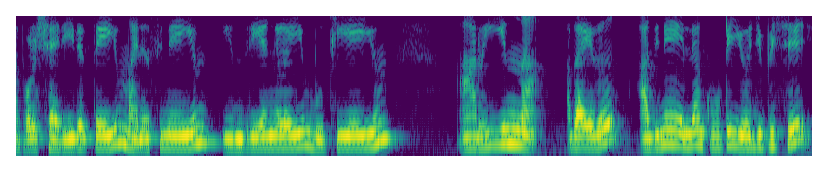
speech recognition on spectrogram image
അപ്പോൾ ശരീരത്തെയും മനസ്സിനെയും ഇന്ദ്രിയങ്ങളെയും ബുദ്ധിയെയും അറിയുന്ന അതായത് അതിനെയെല്ലാം കൂട്ടി യോജിപ്പിച്ച്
